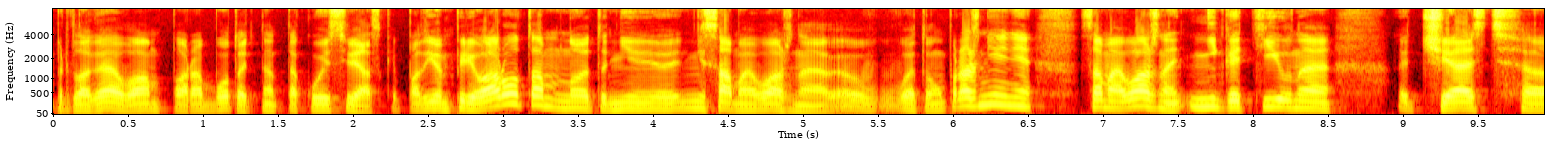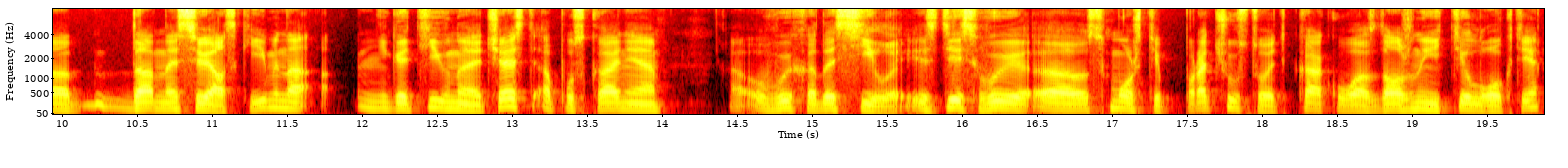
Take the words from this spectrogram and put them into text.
предлагаю вам поработать над такой связкой. Подъем переворотом, но это не, не самое важное э, в этом упражнении. Самое важное – негативная часть э, данной связки. Именно негативная часть опускания выхода силы. Здесь вы э, сможете прочувствовать, как у вас должны идти локти,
